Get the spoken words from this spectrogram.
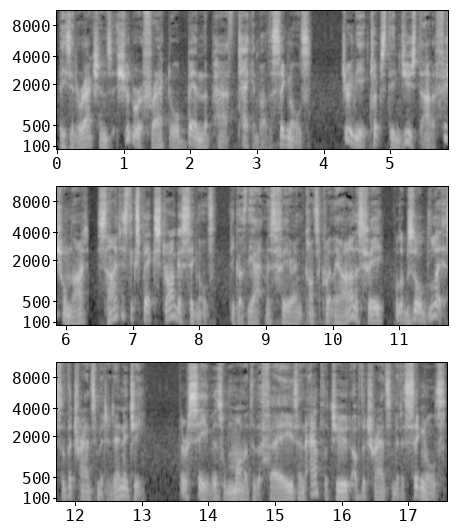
These interactions should refract or bend the path taken by the signals. During the eclipse-induced artificial night, scientists expect stronger signals because the atmosphere and consequently ionosphere will absorb less of the transmitted energy. The receivers will monitor the phase and amplitude of the transmitter signals.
